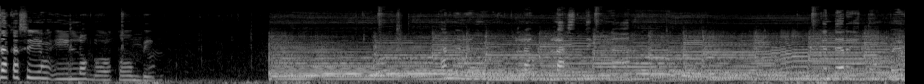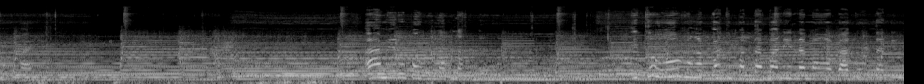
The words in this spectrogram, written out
Maganda kasi yung ilog o oh, tubig. Ano yung lang plastic na maganda rito pa yung kayo. Ah, meron pang bulaklak doon. Ito oh, mga patapataba nila mga bagong tanim.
